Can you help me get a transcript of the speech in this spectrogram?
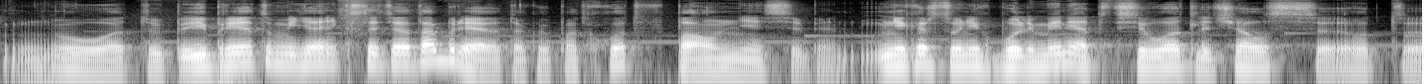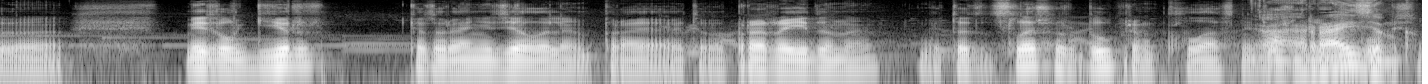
Вот. И, при этом я, кстати, одобряю такой подход вполне себе. Мне кажется, у них более-менее от всего отличался от э, Metal Gear, который они делали про этого, про Рейдена. Вот этот слэшер был прям классный. А? Xbox.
